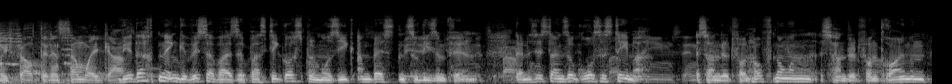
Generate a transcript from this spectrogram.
Wir dachten, in gewisser Weise passt die Gospelmusik am besten zu diesem Film. Denn es ist ein so großes Thema. Es handelt von Hoffnungen, es handelt von Träumen,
